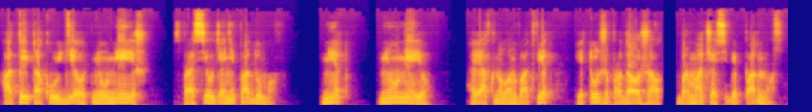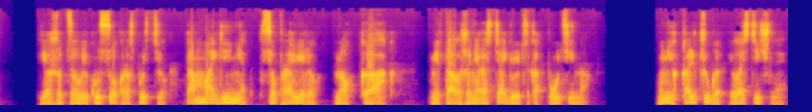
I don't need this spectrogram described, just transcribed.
«А ты такую делать не умеешь?» – спросил я, не подумав. «Нет, не умею», – рявкнул он в ответ и тут же продолжал, бормоча себе под нос. «Я же целый кусок распустил, там магии нет, все проверил. Но как? Металл же не растягивается, как паутина. У них кольчуга эластичная.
